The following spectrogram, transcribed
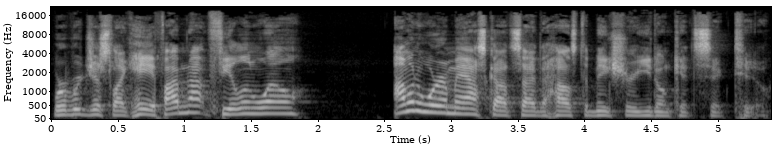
where we're just like, hey, if I'm not feeling well, I'm going to wear a mask outside the house to make sure you don't get sick too.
